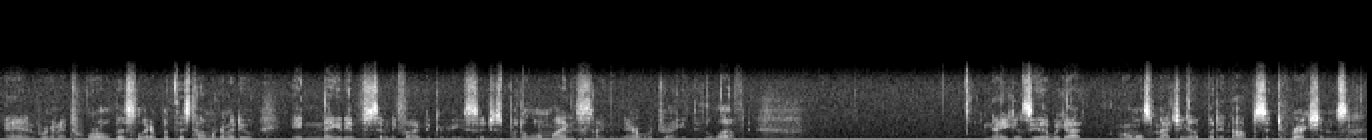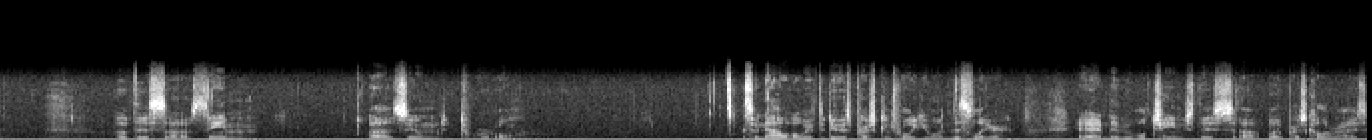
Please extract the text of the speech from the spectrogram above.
and we're going to twirl this layer. But this time we're going to do a negative 75 degrees. So just put a little minus sign in there or drag it to the left. Now you can see that we got almost matching up but in opposite directions of this uh, same uh, zoomed twirl. So now all we have to do is press Control U on this layer, and maybe we'll change this, uh, press Colorize,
